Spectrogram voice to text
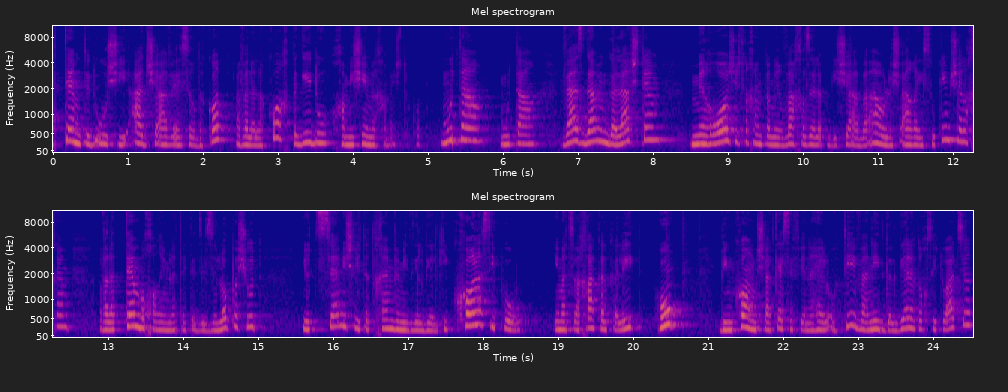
אתם תדעו שהיא עד שעה ועשר דקות אבל ללקוח תגידו חמישים וחמש דקות, מותר, מותר. ואז גם אם גלשתם מראש יש לכם את המרווח הזה לפגישה הבאה או לשאר העיסוקים שלכם אבל אתם בוחרים לתת את זה, זה לא פשוט יוצא משליטתכם ומתגלגל. כי כל הסיפור עם הצלחה כלכלית הוא במקום שהכסף ינהל אותי ואני אתגלגל לתוך סיטואציות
